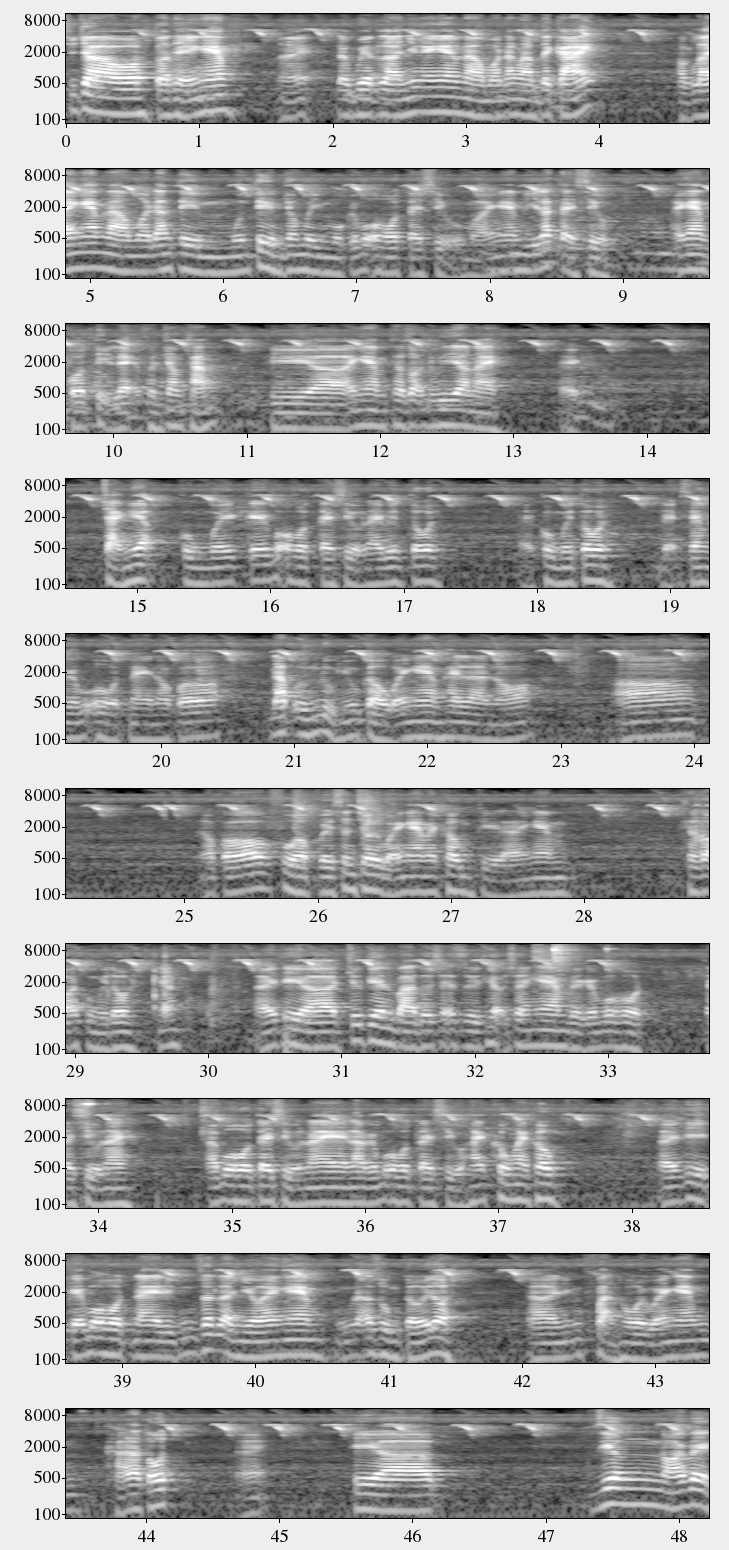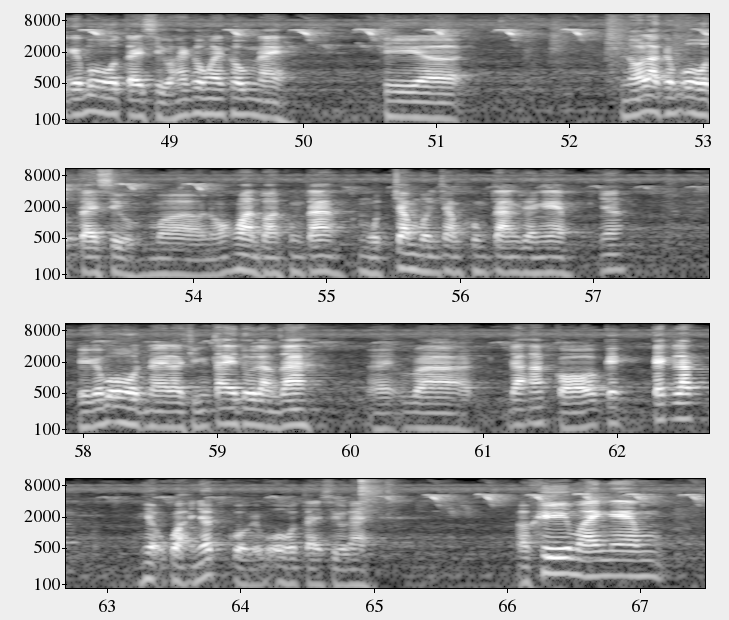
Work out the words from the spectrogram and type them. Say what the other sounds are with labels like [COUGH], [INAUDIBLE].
Xin chào toàn thể anh em. Đấy, đặc biệt là những anh em nào mà đang làm tay cái hoặc là anh em nào mà đang tìm muốn tìm cho mình một cái bộ hột tài xỉu mà anh em đi lắc tài xỉu anh em có tỷ lệ phần trăm thắng thì à, anh em theo dõi cái video này để trải nghiệm cùng với cái bộ hột tài xỉu này bên tôi để cùng với tôi để xem cái bộ hột này nó có đáp ứng đủ nhu cầu của anh em hay là nó uh, nó có phù hợp với sân chơi của anh em hay không thì là anh em theo dõi cùng với tôi nhé. Đấy thì uh, trước tiên và tôi sẽ giới thiệu cho anh em về cái bộ hột tài xỉu này. Đấy, bộ hột tài xỉu này là cái bộ hột tài xỉu 2020 đấy thì cái bộ hột này thì cũng rất là nhiều anh em cũng đã dùng tới rồi. À, những phản hồi của anh em khá là tốt. Đấy. Thì uh, riêng nói về cái bộ hột tài xỉu 2020 này thì uh, nó là cái bộ hột tài xỉu mà nó hoàn toàn không tang 100% không tang cho anh em nhé thì cái bộ hột này là chính tay tôi làm ra. Đấy, và đã có cái cách lắc hiệu quả nhất của cái bộ hột tài xỉu này. À, khi mà anh em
